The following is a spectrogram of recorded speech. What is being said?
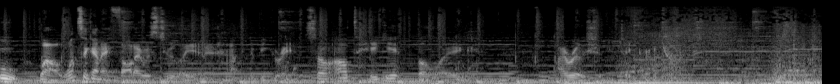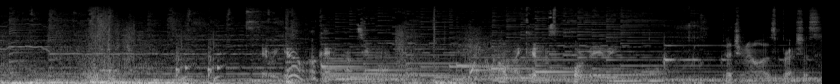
Ooh, wow. Once again, I thought I was too late, and it happened So I'll take it, but, like, I really shouldn't take for. There we go. Okay, not too bad. Oh my goodness, poor baby. Petronella is precious.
